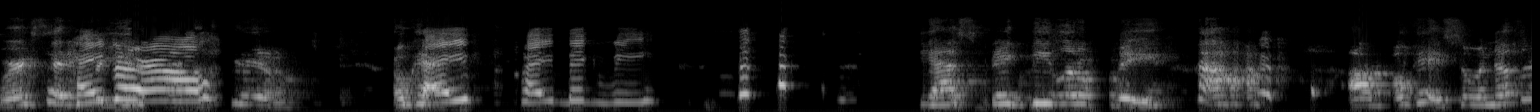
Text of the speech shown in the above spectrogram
we're excited hey girl. okay. Hey, hey big v. Yes big v little v. Um, okay so another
